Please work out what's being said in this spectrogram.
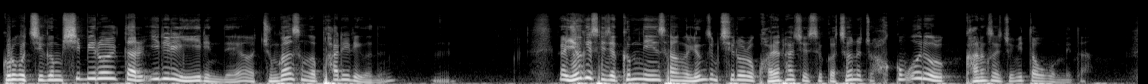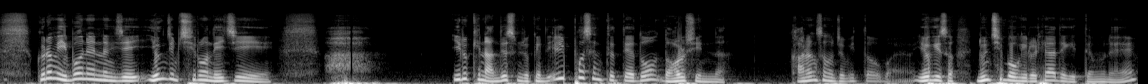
그리고 지금 11월달 1일, 2일인데요. 중간선거 8일이거든. 음. 그러니까 여기서 이제 금리 인상을 0.75로 과연 할 수 있을까? 저는 조금 어려울 가능성이 좀 있다고 봅니다. 그러면 이번에는 이제 0.75 내지, 하, 이렇게는 안 됐으면 좋겠는데, 1%대도 넣을 수 있는 가능성은 좀 있다고 봐요. 여기서 눈치 보기를 해야 되기 때문에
